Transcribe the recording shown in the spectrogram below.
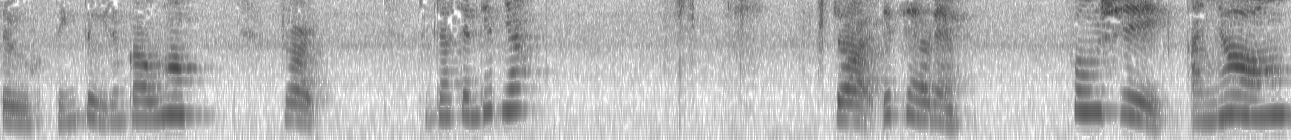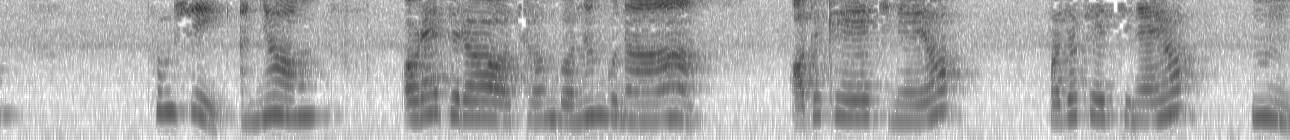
từ hoặc tính từ trong câu đúng không rồi chúng ta xem tiếp nhé rồi tiếp theo nè 풍씨 안녕 풍씨 안녕 올해 들어 처음 보는구나 어떻게 지내요? 어떻게 지내요? Ừ.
